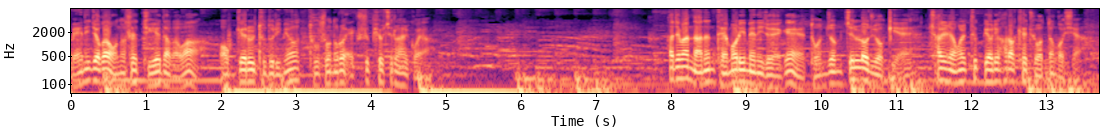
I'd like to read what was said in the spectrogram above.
매니저가 어느새 뒤에 다가와 어깨를 두드리며 두 손으로 X 표시를 할 거야. 하지만 나는 대머리 매니저에게 돈 좀 찔러 주었기에 촬영을 특별히 허락해 주었던 것이야.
